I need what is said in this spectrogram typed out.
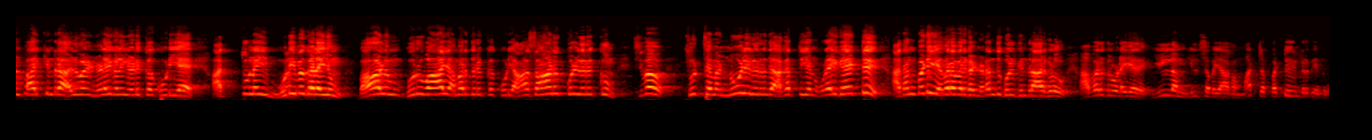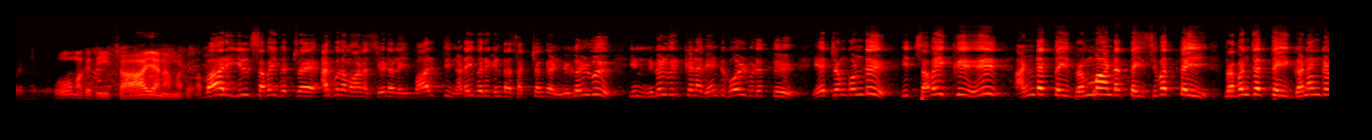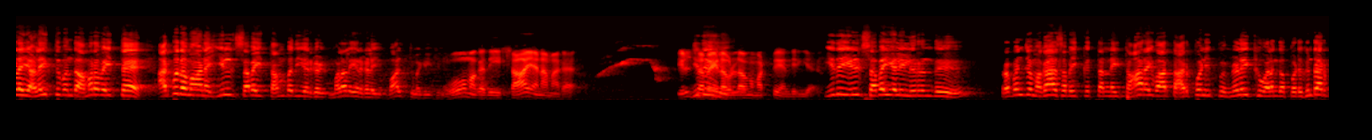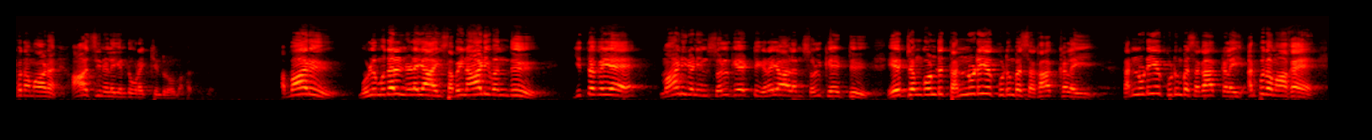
தான் பார்க்கின்ற அலுவல் நிலைகளில் எடுக்கக்கூடிய அத்துணை முடிவுகளையும் வாழும் குருவாய் அமர்ந்திருக்கக்கூடிய ஆசானுக்குள் இருக்கும் சிவ சூட்சமன் நூலில் இருந்து அகத்தியன் உரை கேட்டு அதன்படி எவரவர்கள் நடந்து கொள்கின்றார்களோ அவர்களுடைய இல்லம் இல் சபையாக மாற்றப்பட்டுகின்றது என்று உரைக்கிறார் நமக. இல் சபை பெற்ற அற்புதமான சீடனை வாழ்த்தி நடைபெறுகின்ற சச்சங்க நிகழ்வு இந்நிகழ்விற்கென வேண்டுகோள் விடுத்து ஏற்றம் கொண்டு இச்சபைக்கு அண்டத்தை பிரம்மாண்டத்தை சிவத்தை பிரபஞ்சத்தை கணங்களை அழைத்து வந்து அமர வைத்த அற்புதமான இல் சபை தம்பதியர்கள் மழலையர்களை வாழ்த்து மகிழ்கின்றனர். ஓம் அகதீஷாய நமக. இல் சபையில உள்ளவங்க மட்டும் எந்திரிங்க. இது இல் சபைகளில் இருந்து பிரபஞ்ச மகாசபைக்கு தன்னை தாரை வார்த்த அர்ப்பணிப்பு நிலைக்கு வழங்கப்படுகின்ற அற்புதமான ஆசி நிலை என்று உரைக்கின்றோம் மகத்துவம் அவ்வாறு முழு முதல் நிலையாய் சபை நாடி வந்து இத்தகைய மானிடனின் சொல் கேட்டு இறையாளன் சொல் கேட்டு ஏற்றம் கொண்டு தன்னுடைய குடும்ப சகாக்களை தன்னுடைய குடும்ப சகாக்களை அற்புதமாக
